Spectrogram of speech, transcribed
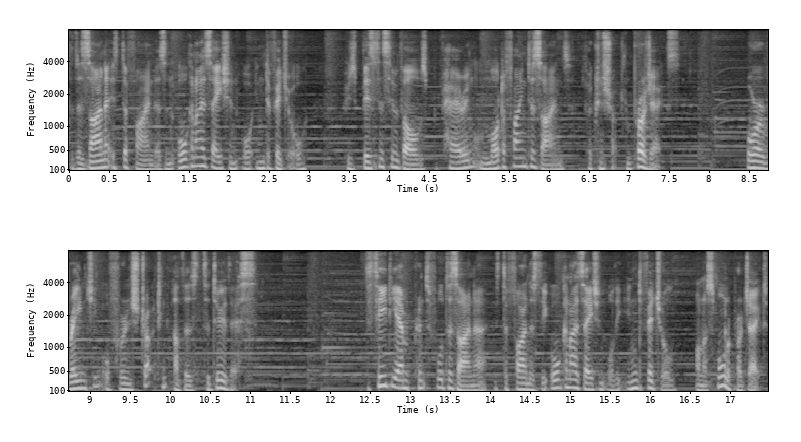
the designer is defined as an organisation or individual whose business involves preparing or modifying designs for construction projects, or arranging or for instructing others to do this. The CDM principal designer is defined as the organisation or the individual on a smaller project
